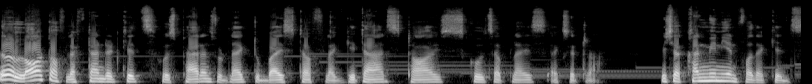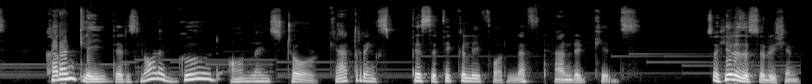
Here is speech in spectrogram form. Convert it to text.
There are a lot of left-handed kids whose parents would like to buy stuff like guitars, toys, school supplies, etc which are convenient for the kids. Currently, there is not a good online store catering specifically for left handed kids. So, here is the solution.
